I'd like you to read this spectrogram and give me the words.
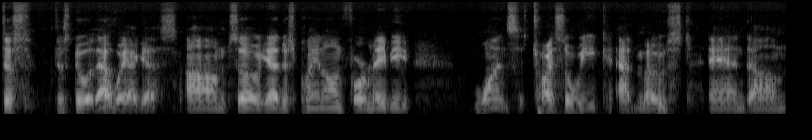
just just do it that way, I guess. Um, so yeah, just plan on for maybe once, twice a week at most, and um,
